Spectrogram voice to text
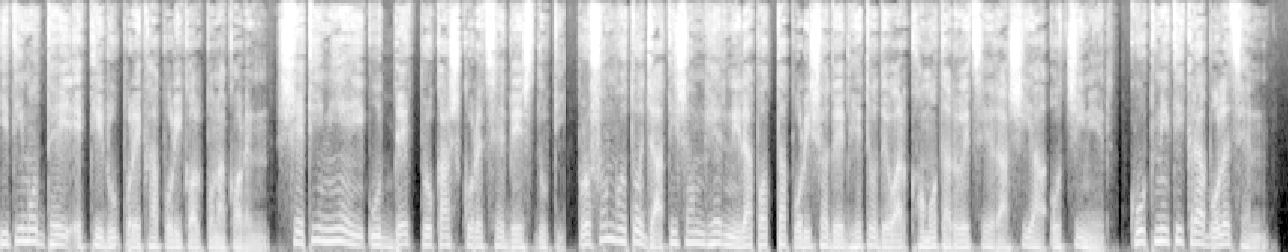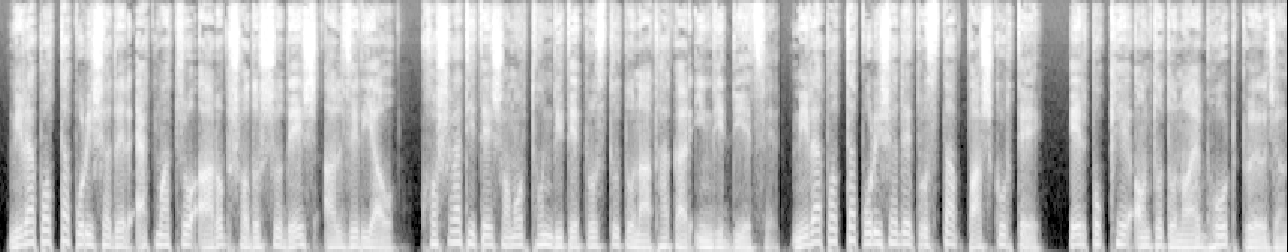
ইতিমধ্যেই একটি রূপরেখা পরিকল্পনা করেন। সেটি নিয়েই উদ্বেগ প্রকাশ করেছে দেশ দুটি। প্রসঙ্গত জাতিসংঘের নিরাপত্তা পরিষদে ভেটো দেওয়ার ক্ষমতা রয়েছে রাশিয়া ও চীনের। কূটনীতিকরা বলেছেন, নিরাপত্তা পরিষদের একমাত্র আরব সদস্য দেশ আলজেরিয়াও খসড়াটিতে সমর্থন দিতে প্রস্তুত না থাকার ইঙ্গিত দিয়েছে। নিরাপত্তা পরিষদে প্রস্তাব পাশ করতে এর পক্ষে অন্তত নয় ভোট প্রয়োজন।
